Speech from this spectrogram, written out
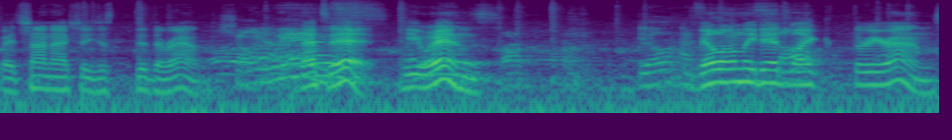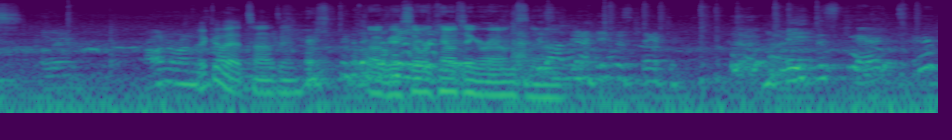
Wait, Sean actually just did the round. Sean wins. That's it. He wins. Bill Bill only did like three rounds. I wanna run Look at that taunting. Okay, so we're counting rounds now. I hate this character. hate this character.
